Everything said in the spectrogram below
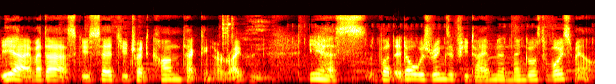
Yeah, I meant to ask. You said you tried contacting her, right? Yes, but it always rings a few times and then goes to voicemail.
